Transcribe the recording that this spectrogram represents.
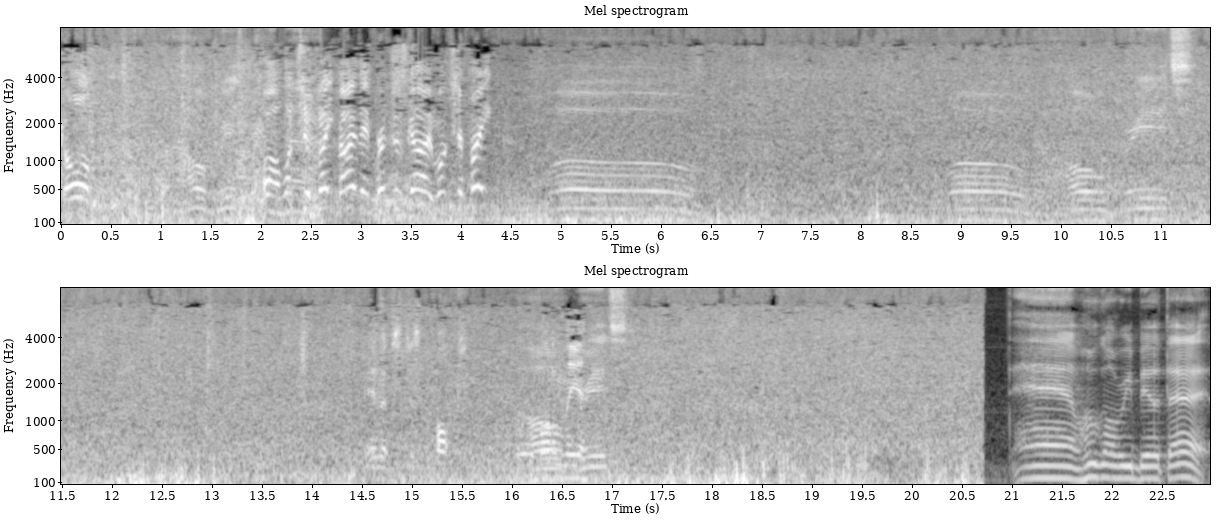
Go on. the whole bridge. breaking Oh, watch your feet, mate. That bridge is going. Watch your feet. Whoa. Whoa. The whole bridge. And it's just popped. The bottom there. bridge. Damn, who gonna rebuild that?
